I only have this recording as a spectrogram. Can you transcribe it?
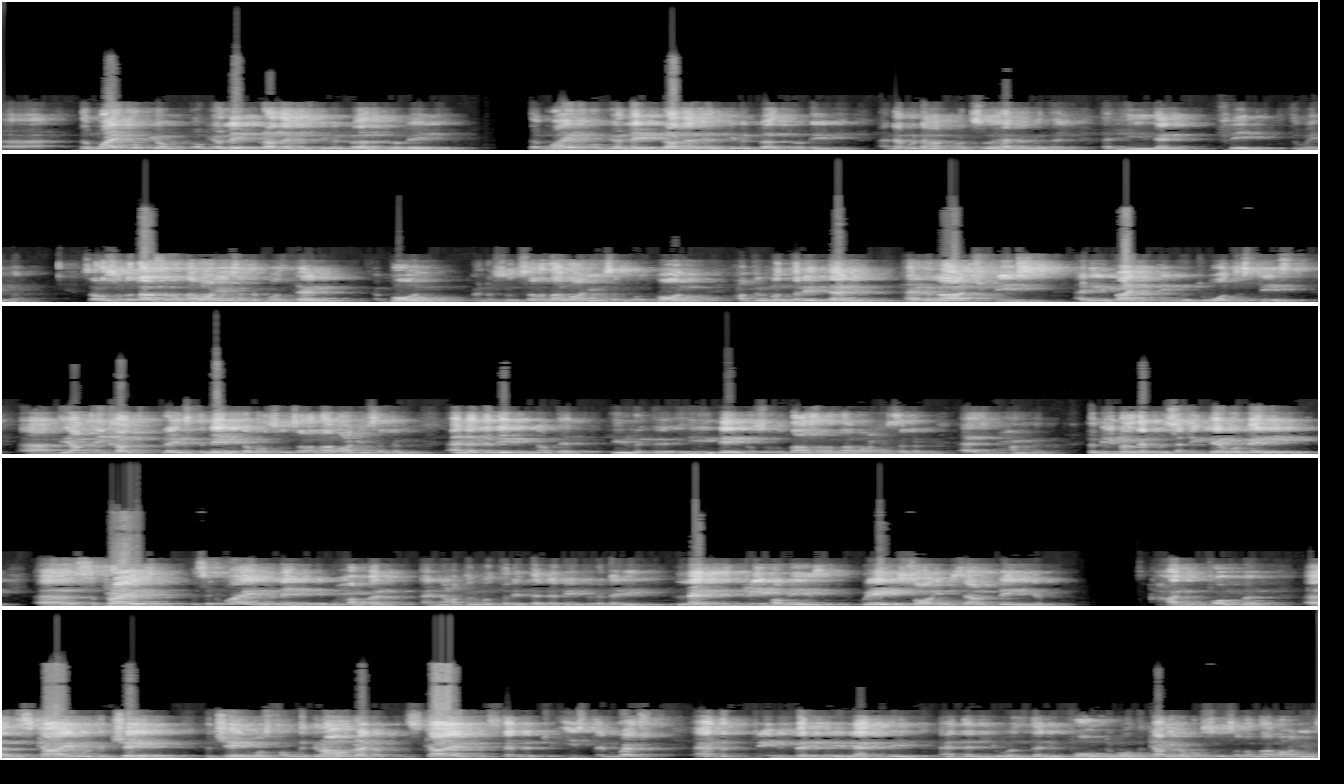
uh, the wife of your, of your late brother has given birth to a baby. The wife of your late brother has given birth to a baby. And Abu Lahab got so happy with it that he then freed the Thuwayba. So Rasulullah was then born. When Rasulullah was born, Abdul Muttalib then had a large feast and he invited people towards this feast. Uh, the aqiqah took place, the naming of Rasulullah and at the naming of that, he, uh, he named Rasulullah as Muhammad. The people that were sitting there were very uh, surprised. They said, Why are you naming Muhammad? And Abdul Muttalib then narrated a very lengthy dream of his where he saw himself being hung from uh, the sky with a chain. The chain was from the ground right up to the sky and extended to east and west. And the dream is very, very lengthy. And then he was then informed about the coming of Rasulullah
